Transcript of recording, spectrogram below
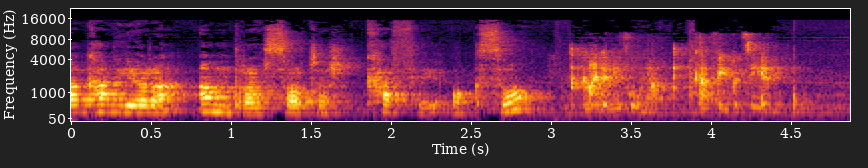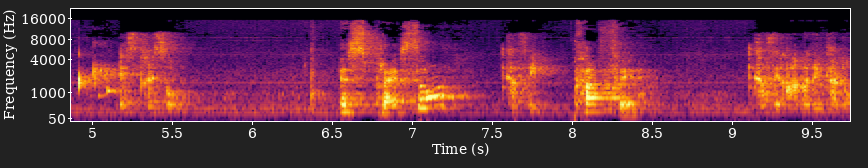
Jag kan göra andra sorters kaffe också. Meine Bewohner. Kaffee beziehen. Espresso. Espresso, Kaffee. kaffe, Kaffee Americano.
